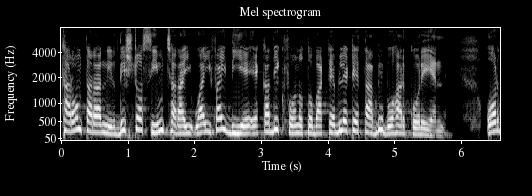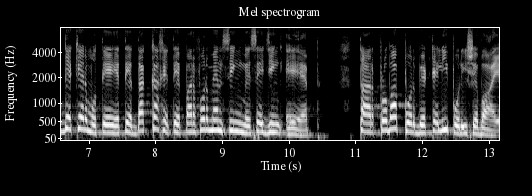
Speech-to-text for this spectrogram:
কারণ তারা নির্দিষ্ট সিম ছাড়াই ওয়াইফাই দিয়ে একাধিক ফোন অথবা ট্যাবলেটে তা ব্যবহার করেন। অর্ধেকের মতে, এতে ধাক্কা খেতে পারফরমেন্সিং মেসেজিং অ্যাপ। তার প্রভাব পড়বে টেলি পরিষেবায়।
